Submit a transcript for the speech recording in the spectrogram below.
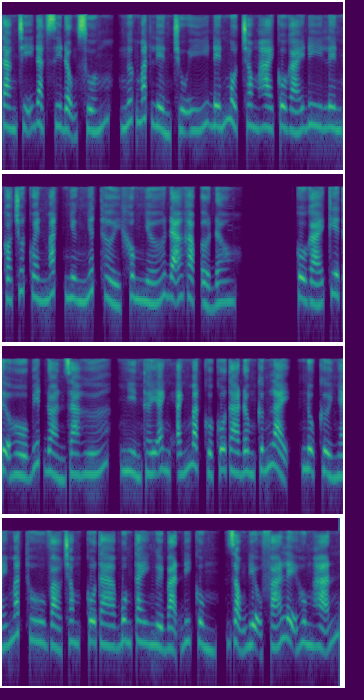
tang chỉ đặt di động xuống, ngước mắt liền chú ý đến một trong hai cô gái đi lên có chút quen mắt nhưng nhất thời không nhớ đã gặp ở đâu. Cô gái kia tự hồ biết đoàn gia hứa, nhìn thấy anh ánh mặt của cô ta đông cứng lại, nụ cười nháy mắt thu vào trong cô ta buông tay người bạn đi cùng, giọng điệu phá lệ hung hãn,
